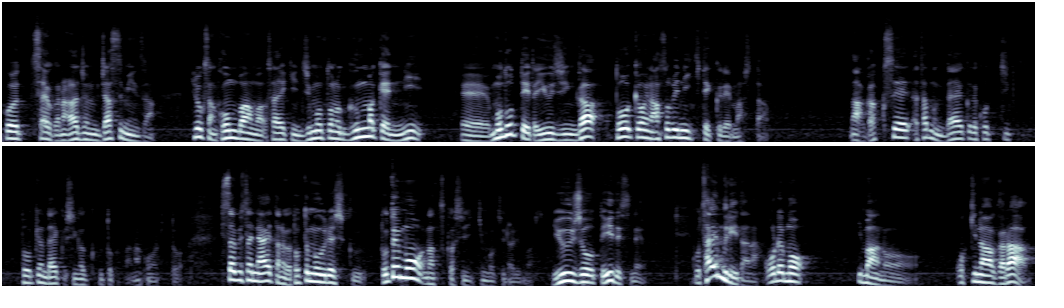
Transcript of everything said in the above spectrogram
これ最後かな。ラジオのジャスミンさん。ひろきさんこんばんは。最近地元の群馬県に、えー戻っていた友人が東京に遊びに来てくれました。あ学生あ多分大学でこっち東京の大学進学とかかなこの人は。久々に会えたのがとても嬉しくとても懐かしい気持ちになりました。友情っていいですね。こうタイムリーだな。俺も今あの沖縄から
